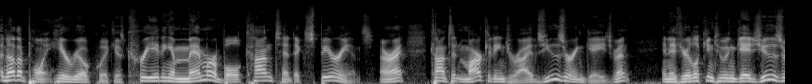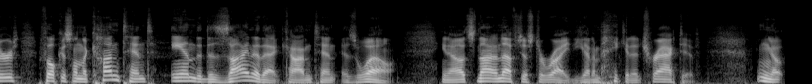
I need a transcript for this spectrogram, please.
another point here, real quick, is creating a memorable content experience. All right, content marketing drives user engagement. And if you're looking to engage users, focus on the content and the design of that content as well. You know, it's not enough just to write. You got to make it attractive you know,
